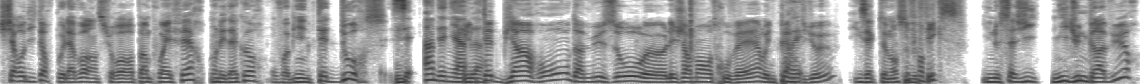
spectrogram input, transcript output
Cher auditeur, vous pouvez la voir hein, sur europe1.fr. On est d'accord, on voit bien une tête d'ours. C'est indéniable. Une tête bien ronde, un museau euh, légèrement entrouvert, une paire Ouais. d'yeux Exactement, fait, fixe. Il ne s'agit ni d'une gravure,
